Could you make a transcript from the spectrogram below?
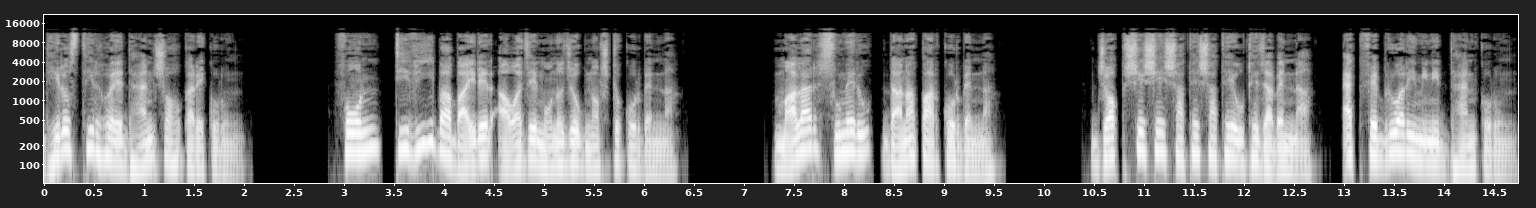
ধীরস্থির হয়ে ধ্যান সহকারে করুন। ফোন, টিভি বা বাইরের আওয়াজে মনোযোগ নষ্ট করবেন না। মালার সুমেরু দানা পার করবেন না। জপ শেষে সাথে সাথে উঠে যাবেন না এক ফেব্রুয়ারি মিনিট ধ্যান করুন।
